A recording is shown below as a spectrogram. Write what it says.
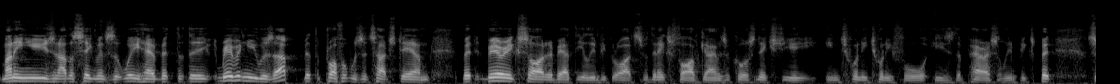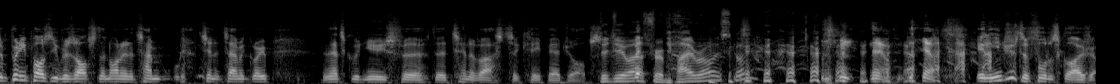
money news and other segments that we have. But the, the revenue was up, but the profit was a touchdown. But very excited about the Olympic rights for the next five games. Of course, next year in 2024 is the Paris Olympics. But some pretty positive results for the non-entertainment entertainment group. And that's good news for the 10 of us to keep our jobs. Did you ask for a pay rise, Scott? now, now, in the interest of full disclosure,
